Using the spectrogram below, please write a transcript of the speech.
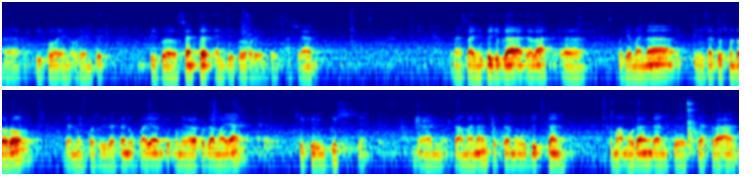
uh, people and oriented people centered and people oriented ASEAN. Nah selain itu juga adalah uh, bagaimana Indonesia terus mendorong dan mengkonsolidasikan upaya untuk memelihara perdamaian, securing peace, ya, dan keamanan serta mewujudkan kemakmuran dan kesejahteraan.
